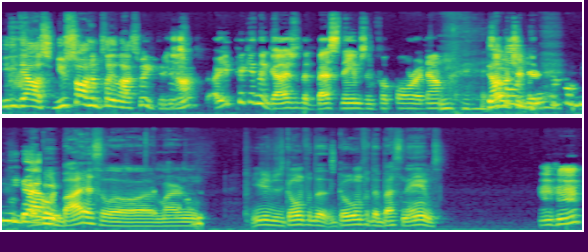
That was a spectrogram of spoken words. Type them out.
Didi Dallas. You saw him play last week, did you not? Are you picking the guys with the best names in football right now? that Double, what you're doing? double Didi I'd be biased a little, uh, Martin. You're just going for the going for the best names. Mm-hmm.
